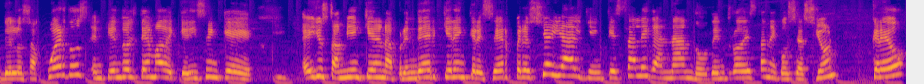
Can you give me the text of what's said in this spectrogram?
de los acuerdos, entiendo el tema de que dicen que ellos también quieren aprender, quieren crecer, pero si hay alguien que sale ganando dentro de esta negociación, creo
